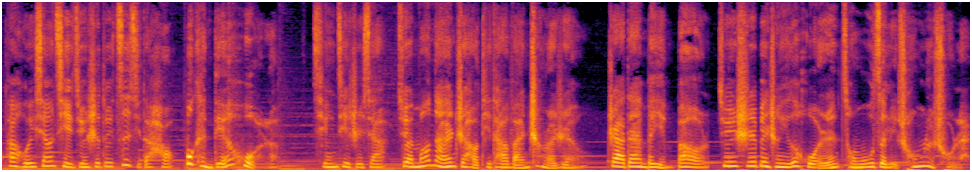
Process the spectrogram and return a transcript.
她回想起军师对自己的好，不肯点火了。情急之下，卷毛男只好替他完成了任务。炸弹被引爆了，军师变成一个火人，从屋子里冲了出来。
